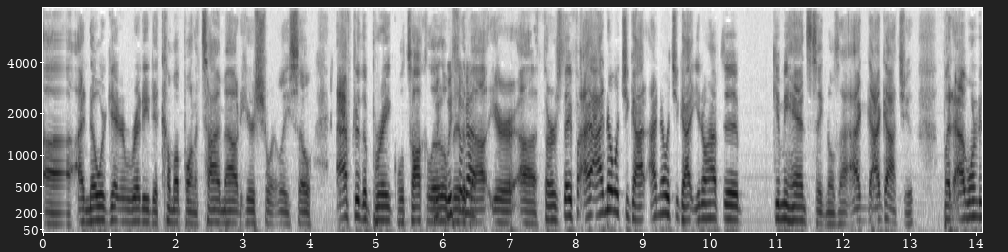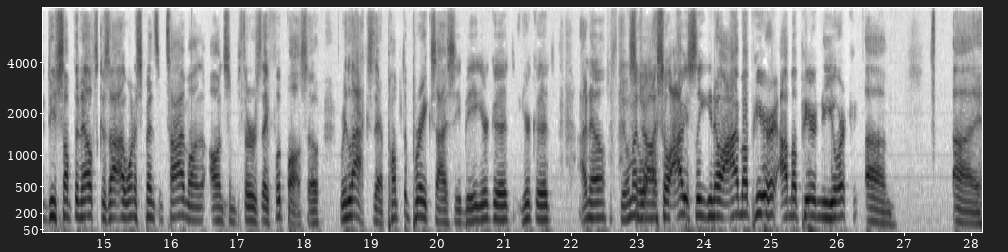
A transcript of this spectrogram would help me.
uh, I know we're getting ready to come up on a timeout here shortly. So after the break, we'll talk a little we, we bit about your uh, Thursday. I, I know what you got. I know what you got. You don't have to give me hand signals. I, I, I got you. But I wanted to do something else because I, I want to spend some time on, on some Thursday football. So relax there. Pump the brakes, ICB. You're good. You're good. I know. Just doing my so, job. So obviously, you know, I'm up here. I'm up here in New York. Um, uh,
